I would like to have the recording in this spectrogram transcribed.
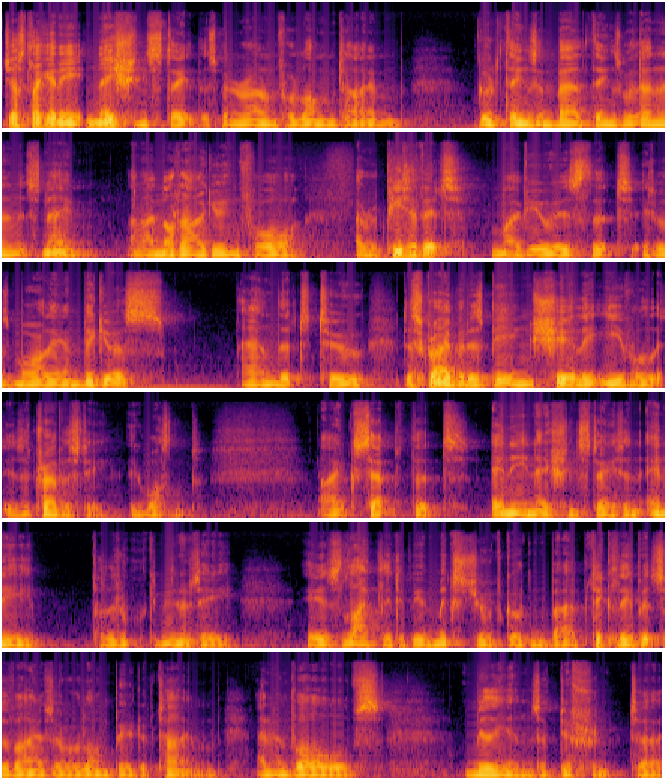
Just like any nation state that's been around for a long time, good things and bad things were done in its name. And I'm not arguing for a repeat of it. My view is that it was morally ambiguous and that to describe it as being sheerly evil is a travesty. It wasn't. I accept that any nation state and any political community is likely to be a mixture of good and bad, particularly if it survives over a long period of time and involves millions of different uh,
